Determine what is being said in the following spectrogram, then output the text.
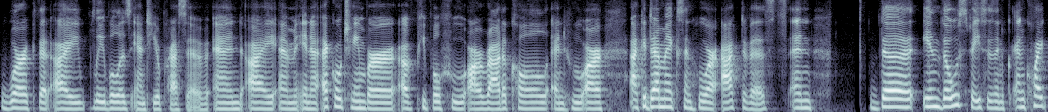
work that I label as anti oppressive, and I am in an echo chamber of people who are radical and who are academics and who are activists. And the in those spaces, and, and quite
